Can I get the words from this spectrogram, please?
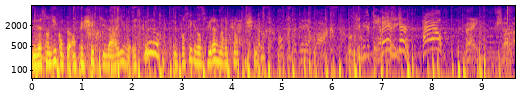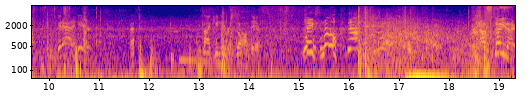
des incendies qu'on peut empêcher qu'ils arrivent? Est-ce que vous pensez que dans ce village on aurait pu empêcher. Please, no! Now stay there.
